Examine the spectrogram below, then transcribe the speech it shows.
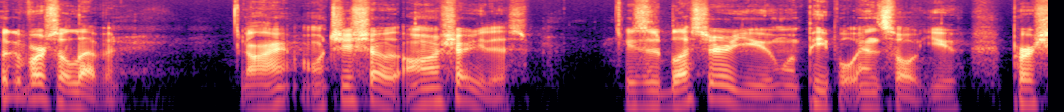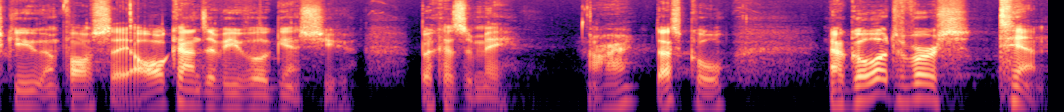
Look at verse 11. All right, I want you to show. I want to show you this. He says, "Blessed are you when people insult you, persecute, and falsely all kinds of evil against you because of me." All right, that's cool. Now go up to verse 10.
